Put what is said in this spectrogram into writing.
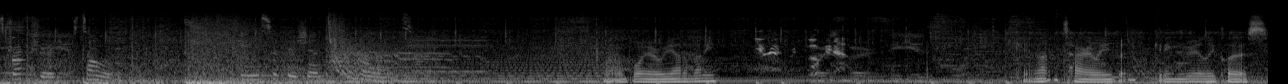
Structured sold. Insufficient funds. Oh boy, are we out of money? Unit moving out. Okay, not entirely, but getting really close.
